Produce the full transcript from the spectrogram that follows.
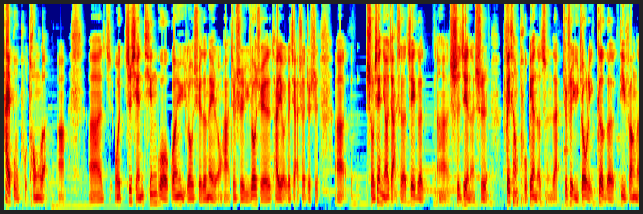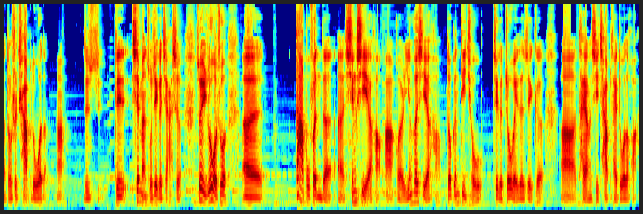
太不普通了啊！呃，我之前听过关于宇宙学的内容哈，就是宇宙学它有一个假设，就是呃，首先你要假设这个呃世界呢是非常普遍的存在，就是宇宙里各个地方呢都是差不多的啊，就是得先满足这个假设。所以如果说呃。大部分的呃星系也好啊，或者银河系也好，都跟地球这个周围的这个啊太阳系差不太多的话，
